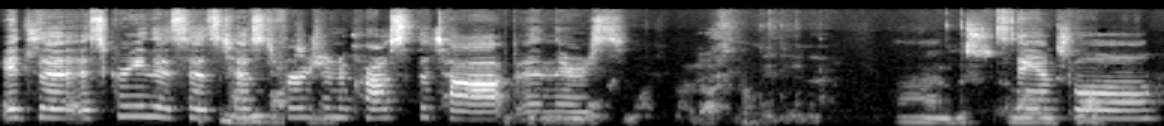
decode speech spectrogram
it's a, a screen that says test version across the top and there's Uh, this well, it's not. sample.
